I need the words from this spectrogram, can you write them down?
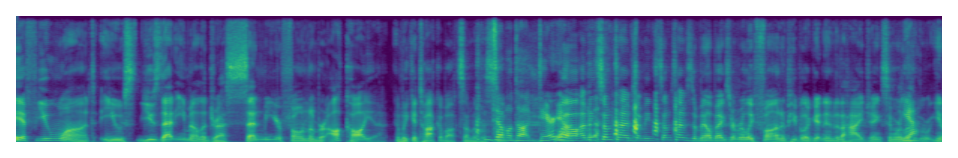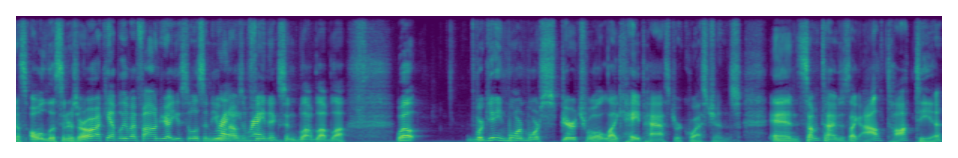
if you want, use use that email address. Send me your phone number. I'll call you, and we can talk about some of this. stuff. Double dog dare ya. Well, I mean, sometimes I mean, sometimes the mailbags are really fun, and people are getting into the hijinks, and we're, li- Yeah. we're you know, old listeners are, oh, I can't believe I found you. I used to listen to you when I was in right. Phoenix, and blah blah blah. Well, we're getting more and more spiritual, like, hey, pastor questions, and sometimes it's like, I'll talk to you.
